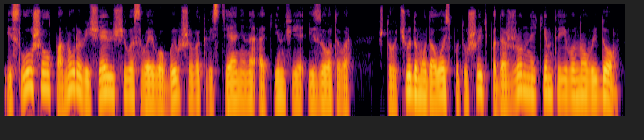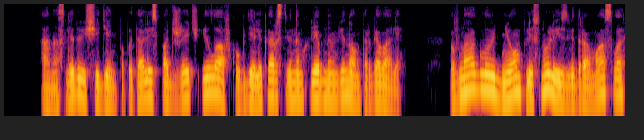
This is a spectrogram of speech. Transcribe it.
и слушал понуро вещающего своего бывшего крестьянина Акинфия Изотова, что чудом удалось потушить подожженный кем-то его новый дом, а на следующий день попытались поджечь и лавку, где лекарственным хлебным вином торговали. В наглую днем плеснули из ведра масло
